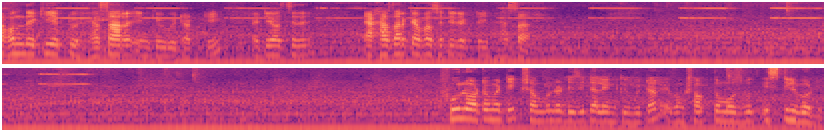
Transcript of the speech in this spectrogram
এখন দেখি একটু হেসার ইনকিউবেটারটি এটি হচ্ছে এক হাজার ক্যাপাসিটির একটি হেসার। ফুল অটোমেটিক সম্পূর্ণ ডিজিটাল ইনকিউবেটর এবং শক্ত, মজবুত স্টিল বডি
